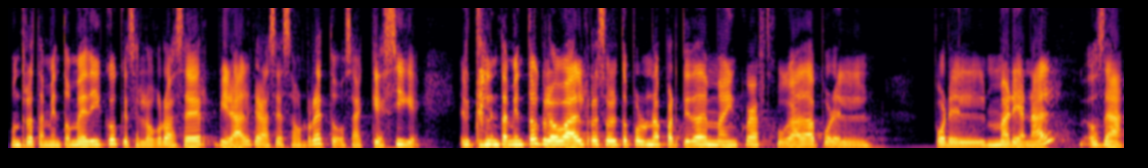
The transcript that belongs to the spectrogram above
Un tratamiento médico que se logró hacer viral gracias a un reto, o sea, ¿qué sigue? El calentamiento global resuelto por una partida de Minecraft jugada por el, por el Marianal, o sea,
